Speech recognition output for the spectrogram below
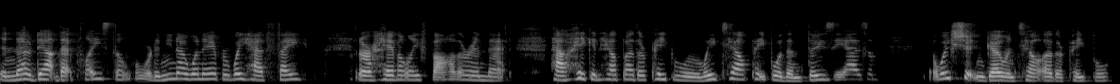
And no doubt that pleased the Lord. And you know, whenever we have faith in our Heavenly Father and that how He can help other people, when we tell people with enthusiasm, we shouldn't go and tell other people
